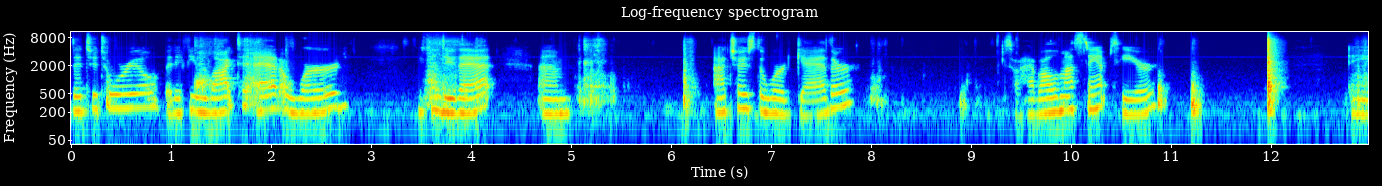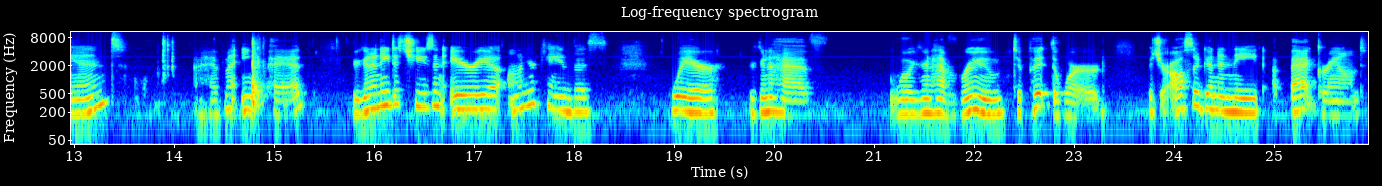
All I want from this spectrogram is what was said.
the tutorial, but if you would like to add a word, you can do that. Um, I chose the word gather. So I have all of my stamps here. And I have my ink pad. You're going to need to choose an area on your canvas where you're going to have, well, you're going to have room to put the word, but you're also going to need a background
